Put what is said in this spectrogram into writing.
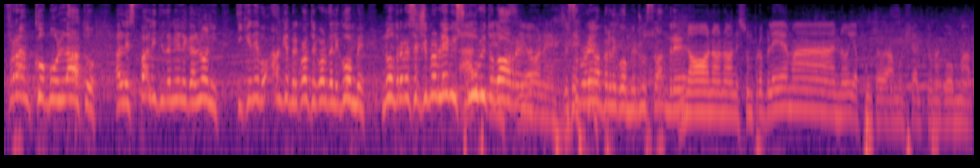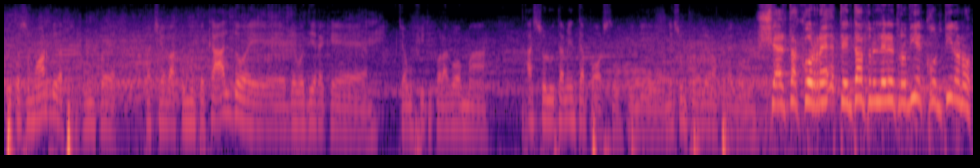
francobollato alle spalle di Daniele Galloni. Ti chiedevo anche per quanto riguarda le gomme, non dovrebbe esserci problemi, subito. Attenzione. Nessun problema per le gomme, giusto Andre? No, no, no, nessun problema. Noi appunto avevamo scelto una gomma piuttosto morbida perché comunque faceva comunque caldo e devo dire che siamo usciti con la gomma assolutamente a posto, quindi nessun problema per le gomme. Scelta corretta, intanto nelle retrovie continuano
